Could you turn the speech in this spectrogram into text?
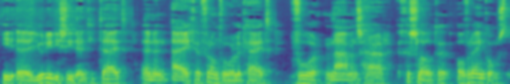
eh, juridische identiteit en een eigen verantwoordelijkheid voor namens haar gesloten overeenkomsten.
